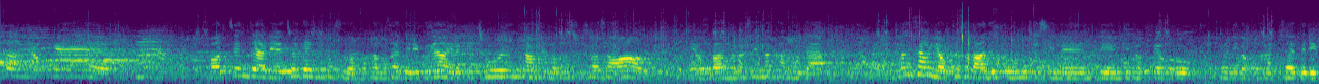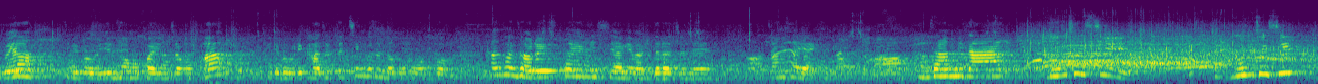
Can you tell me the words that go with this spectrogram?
우선 이렇게 멋진 자리에 초대해 주셔서 너무 감사드리고요. 이렇게 좋은 상을 너무 주셔서 영광으로 생각합니다. 항상 옆에서 많은 도움 주시는 BNT 박병국 대표님 너무 감사드리고요. 그리고 윤성 오빠, 윤정 오빠, 그리고 우리 가족들, 친구들 너무 고맙고 항상 저를 스타일리시하게 만들어주는 어, 짱사이 알킨 너무 고마워. 감사합니다. 노홍철 씨, 노홍철 씨,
